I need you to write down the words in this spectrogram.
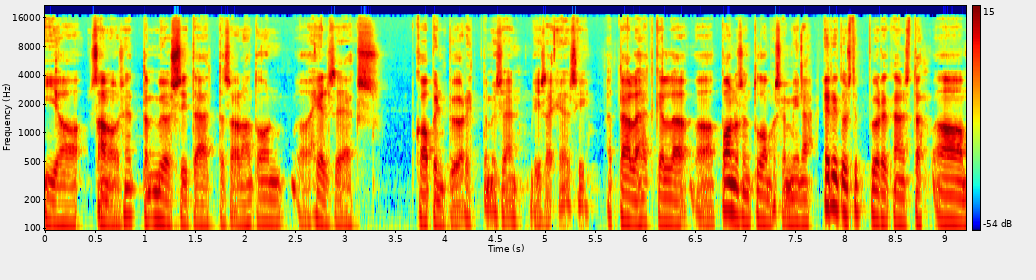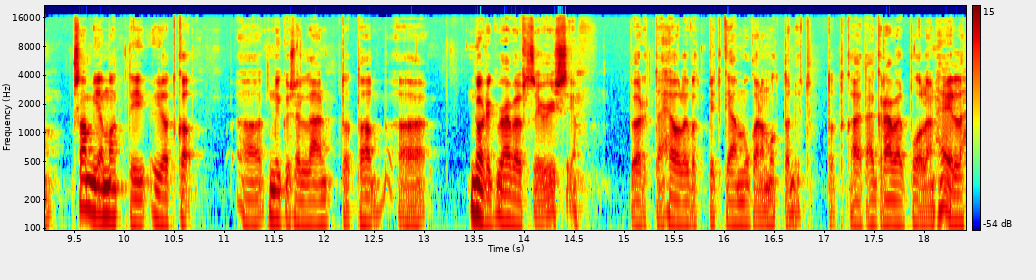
Ja sanoisin, että myös sitä, että saadaan tuon Helseäksi kapin pyörittämiseen lisäjäisiä. Tällä hetkellä Panosen Tuomas ja minä erityisesti pyöritään sitä Sami ja Matti, jotka nykyisellään tota, Nordic Gravel Seriesia pyörittää. He olivat pitkään mukana, mutta nyt totta kai tämä gravel-puoli on heillä.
